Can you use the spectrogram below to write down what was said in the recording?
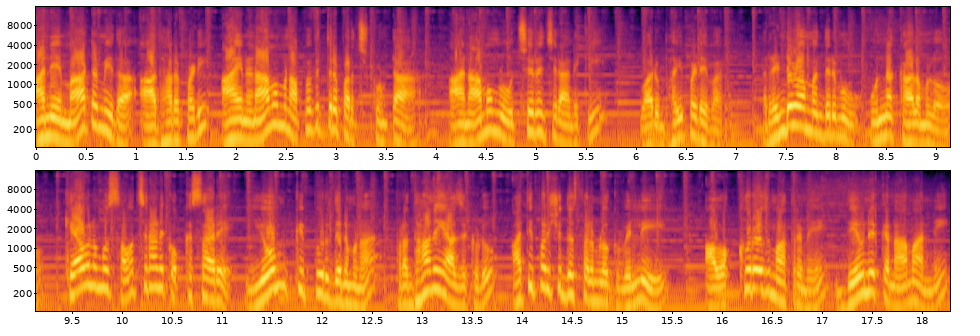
అనే మాట మీద ఆధారపడి ఆయన నామమును అపవిత్రపరచుకుంటా ఆ నామమును ఉచ్చరించడానికి వారు భయపడేవారు. రెండవ మందిరము ఉన్న కాలంలో కేవలము సంవత్సరానికి ఒక్కసారే యోమ్ కిప్పూర్ దినమున ప్రధాన యాజకుడు అతి పరిశుద్ధ స్థలంలోకి వెళ్ళి ఆ ఒక్కరోజు మాత్రమే దేవుని యొక్క నామాన్ని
